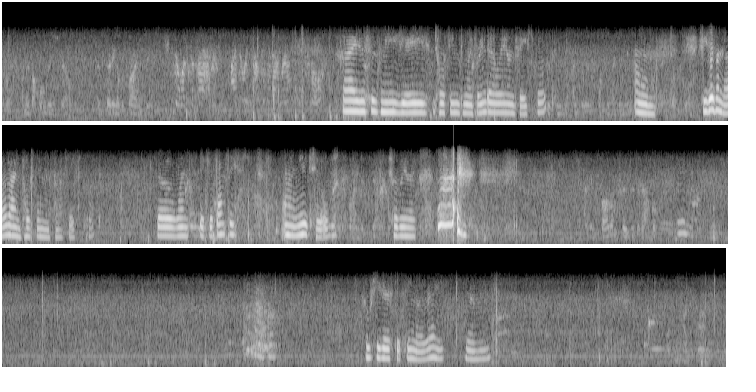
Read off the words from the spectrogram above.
article. I'm at the holding cell. I'm setting up a crime scene. So what's the plan? Isolate something in that room? Hi, this is me, Jay, talking to my friend Ellie on Facebook. Um, she doesn't know that I'm posting this on Facebook. So once it gets on face on YouTube, she'll be like, "What?" I can Hope you guys could see my right down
